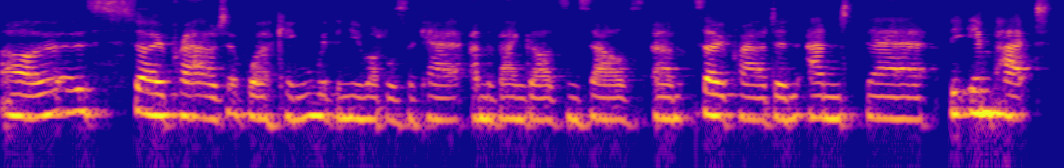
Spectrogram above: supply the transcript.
Oh, so proud of working with the new models of care and the vanguards themselves. Um, so proud, and and their the impact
